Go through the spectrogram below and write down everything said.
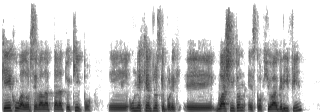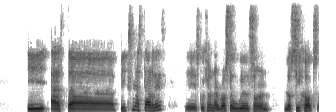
qué jugador se va a adaptar a tu equipo. Eh, un ejemplo es que por, Washington escogió a Griffin y hasta picks más tardes escogieron a Russell Wilson los Seahawks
